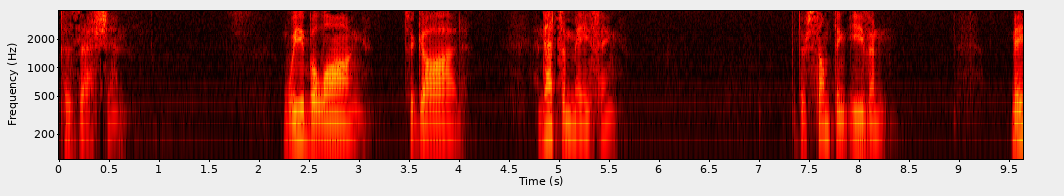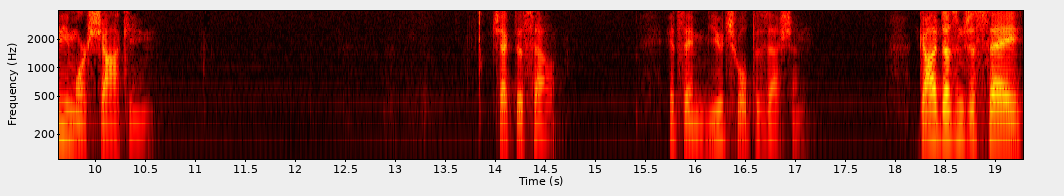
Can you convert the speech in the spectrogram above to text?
possession. We belong to God. And that's amazing. But there's something even maybe more shocking. Check this out it's a mutual possession. God doesn't just say,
